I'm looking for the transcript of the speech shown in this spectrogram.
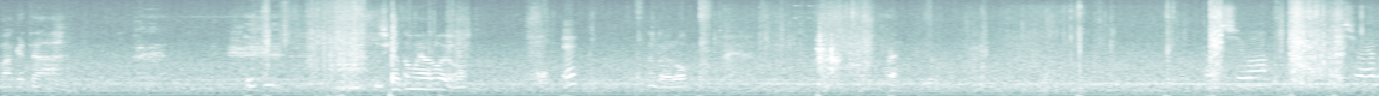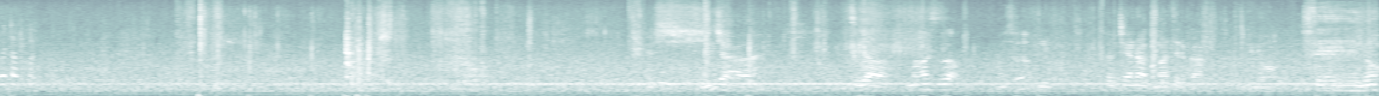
負けた石方もやろうよえなんかやろう私は私はやめたくよしじゃあ次は回すぞ回すうんどっちが長く回せるか？せーの。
